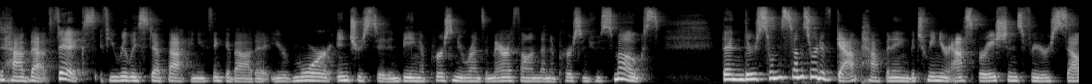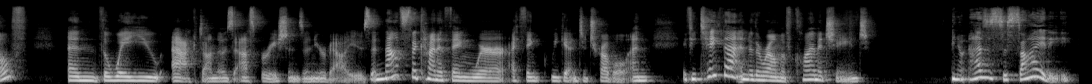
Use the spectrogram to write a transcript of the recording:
to have that fix, if you really step back and you think about it, you're more interested in being a person who runs a marathon than a person who smokes, then there's some, some sort of gap happening between your aspirations for yourself and the way you act on those aspirations and your values. And that's the kind of thing where I think we get into trouble. And if you take that into the realm of climate change, you know, as a society,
